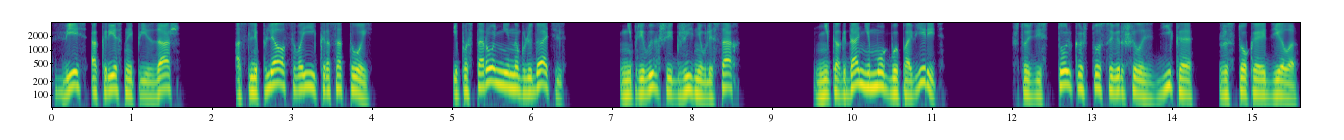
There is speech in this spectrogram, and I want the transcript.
Весь окрестный пейзаж ослеплял своей красотой, и посторонний наблюдатель, не привыкший к жизни в лесах, никогда не мог бы поверить, что здесь только что совершилось дикое, жестокое дело.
